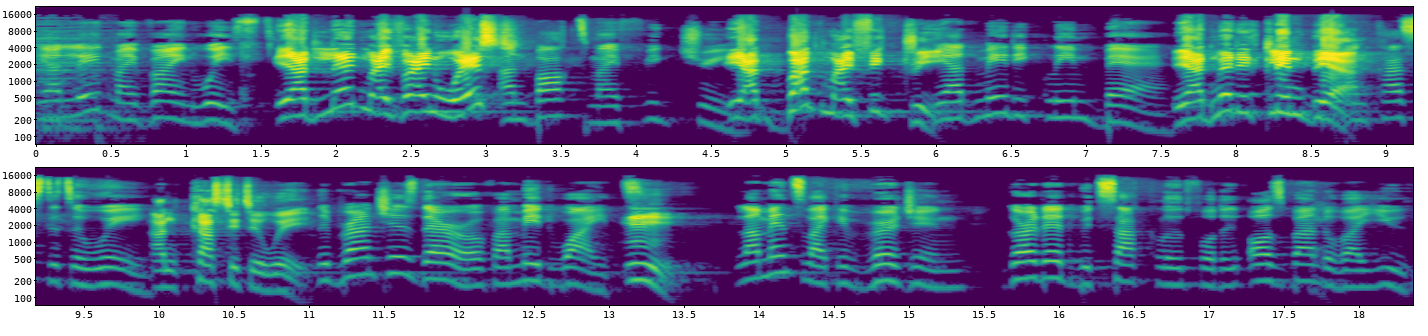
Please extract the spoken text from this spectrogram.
He had laid my vine waste, He had laid my vine waste, and barked my fig tree. He had barked my fig tree, He had made it clean bare, He had made it clean bare, and cast it away. and cast it away. The branches thereof are made white. Mm. Lament like a virgin, girded with sackcloth for the husband of her youth.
